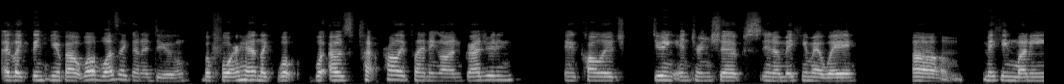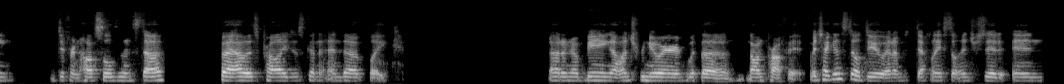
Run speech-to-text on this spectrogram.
I like thinking about what was I gonna do beforehand. Like what what I was pl- probably planning on graduating in college, doing internships, you know, making my way, um, making money, different hustles and stuff. But I was probably just gonna end up like I don't know, being an entrepreneur with a nonprofit, which I can still do, and I'm definitely still interested in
